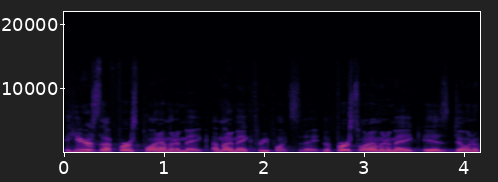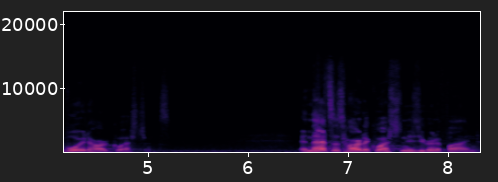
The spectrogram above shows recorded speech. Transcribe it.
here's the first point I'm going to make. I'm going to make three points today. The first one I'm going to make is don't avoid hard questions. And that's as hard a question as you're going to find.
